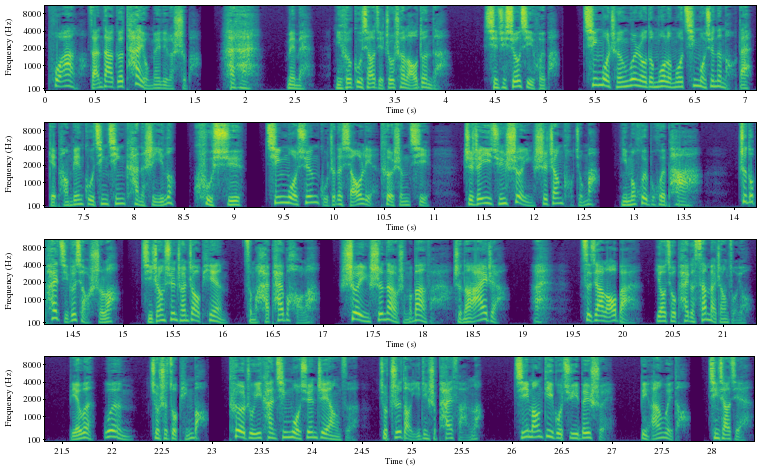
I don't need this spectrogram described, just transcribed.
破案了。咱大哥太有魅力了，是吧？嗨嗨，妹妹，你和顾小姐舟车劳顿的，先去休息一会吧。清墨尘温柔的摸了摸清墨轩的脑袋，给旁边顾青青看的是一愣。酷虚！清墨轩鼓着个小脸，特生气，指着一群摄影师张口就骂：“你们会不会怕？这都拍几个小时了，几张宣传照片怎么还拍不好了？摄影师那有什么办法呀？只能挨着呀！哎，自家老板要求拍个三百张左右，别问问就是做屏保。”特助一看清墨轩这样子，就知道一定是拍烦了，急忙递过去一杯水，并安慰道：“清小姐，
